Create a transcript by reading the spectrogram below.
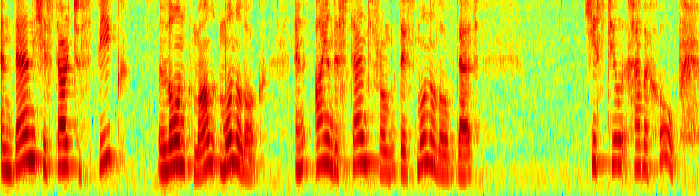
and then he start to speak long monologue. And I understand from this monologue that he still have a hope.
